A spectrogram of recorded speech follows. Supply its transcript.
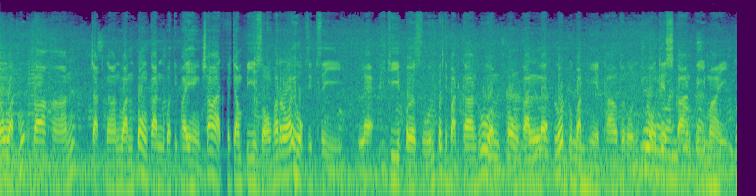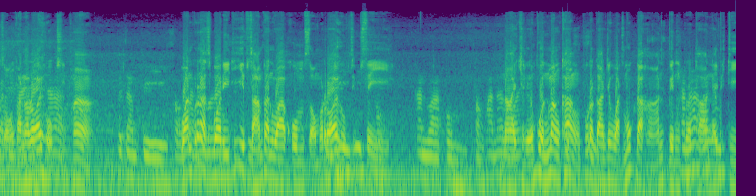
จังหวัดมุกดาหาร จัดงานวันป้องกันอุบัติภัยแห่งชาติประจำปี 2564 และพิธีเปิดศูนย์ปฏิบัติการร่วมป้องกันและลดอุบัติเหตุทางถนนช่วงเทศกาลปีใหม่ 2565 ประจำปีวันพฤหัสบดีที่ 23 ธันวาคม 2564ธันวาคม 2500นายเฉลิมพลมั่งคั่ง ผู้ราชการจังหวัดมุกดาหารเป็นประธานในพิธี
